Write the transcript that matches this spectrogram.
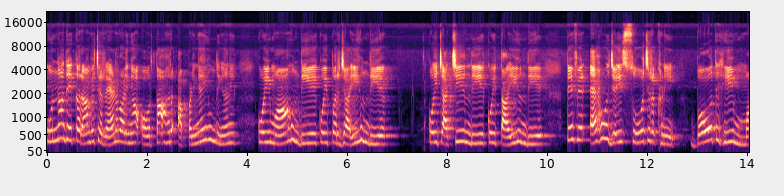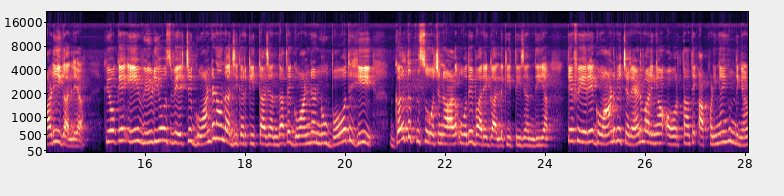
ਉਹਨਾਂ ਦੇ ਘਰਾਂ ਵਿੱਚ ਰਹਿਣ ਵਾਲੀਆਂ ਔਰਤਾਂ ਹਰ ਆਪਣੀਆਂ ਹੀ ਹੁੰਦੀਆਂ ਨੇ। ਕੋਈ ਮਾਂ ਹੁੰਦੀ ਏ, ਕੋਈ ਭਰਜਾਈ ਹੁੰਦੀ ਏ, ਕੋਈ ਚਾਚੀ ਹੁੰਦੀ ਏ, ਕੋਈ ਤਾਈ ਹੁੰਦੀ ਏ। ਤੇ ਫਿਰ ਇਹੋ ਜਿਹੀ ਸੋਚ ਰੱਖਣੀ ਬਹੁਤ ਹੀ ਮਾੜੀ ਗੱਲ ਆ। ਕਿਉਂਕਿ ਇਹ ਵੀਡੀਓਜ਼ ਵਿੱਚ ਗੁਆਂਢਣਾਂ ਦਾ ਜ਼ਿਕਰ ਕੀਤਾ ਜਾਂਦਾ ਤੇ ਗੁਆਂਢਣ ਨੂੰ ਬਹੁਤ ਹੀ ਗਲਤ ਸੋਚ ਨਾਲ ਉਹਦੇ ਬਾਰੇ ਗੱਲ ਕੀਤੀ ਜਾਂਦੀ ਆ। ਤੇ ਫਿਰ ਇਹ ਗੁਆਂਢ ਵਿੱਚ ਰਹਿਣ ਵਾਲੀਆਂ ਔਰਤਾਂ ਤੇ ਆਪਣੀਆਂ ਹੀ ਹੁੰਦੀਆਂ।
